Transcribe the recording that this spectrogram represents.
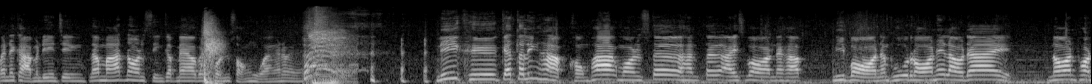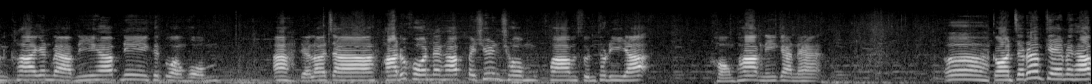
บรรยากาศมันดีจริงๆแล้วมาร์ทนอนสิงกับแมวเป็นคนสองหัวงั้นเลยนี่คือ Gathering Hub ของภาค Monster Hunter Iceborne นะครับ มีบ่อน้ำพุร้อนให้เราได้ นอนผ่อนคลายกันแบบนี้ครับ นี่คือตัวของผม อะเดี๋ยวเราจะพาทุกคนนะครับไปชื่นชมความสุนทรียะของภาคนี้กันนะฮะเออก่อนจะเริ่มเกมนะครับ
